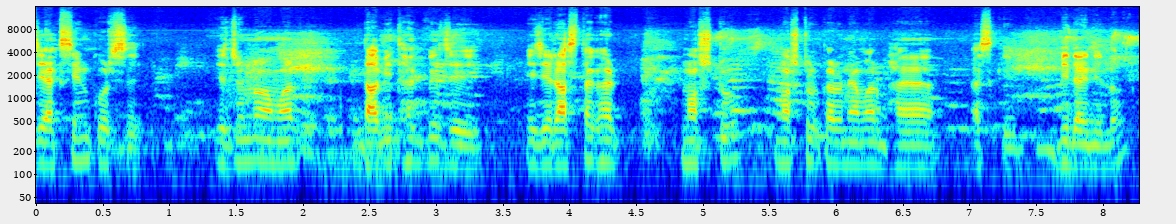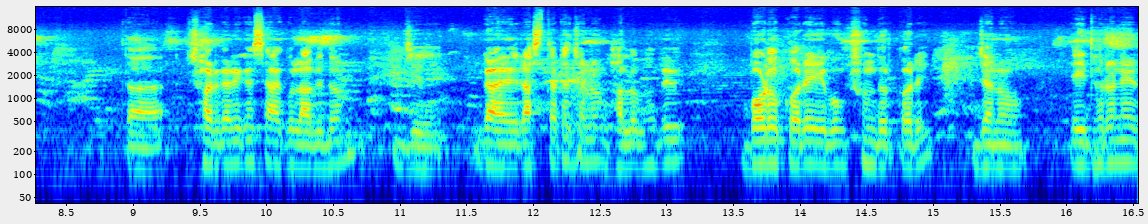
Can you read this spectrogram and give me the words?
যে অ্যাক্সিডেন্ট করছে এর জন্য আমার দাবি থাকবে যে এই যে রাস্তাঘাট নষ্ট, নষ্টর কারণে আমার ভায়া আজকে বিদায় নিল। তা সরকারের কাছে আকুল আবেদন যে গায়ে রাস্তাটা যেন ভালোভাবে বড় করে এবং সুন্দর করে, যেন এই ধরনের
